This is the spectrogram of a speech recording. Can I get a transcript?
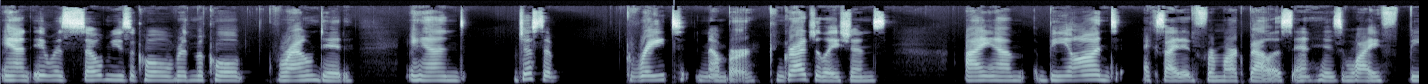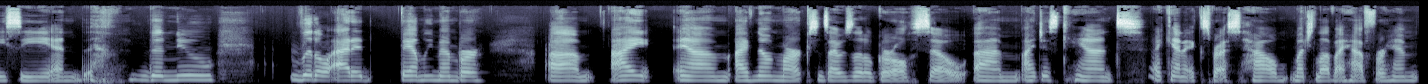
And it was so musical, rhythmical, grounded, and just a great number. Congratulations. I am beyond excited for Mark Ballas and his wife, BC, and the new little added family member. Um, I am, I've known Mark since I was a little girl. So, um, I just can't, I can't express how much love I have for him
